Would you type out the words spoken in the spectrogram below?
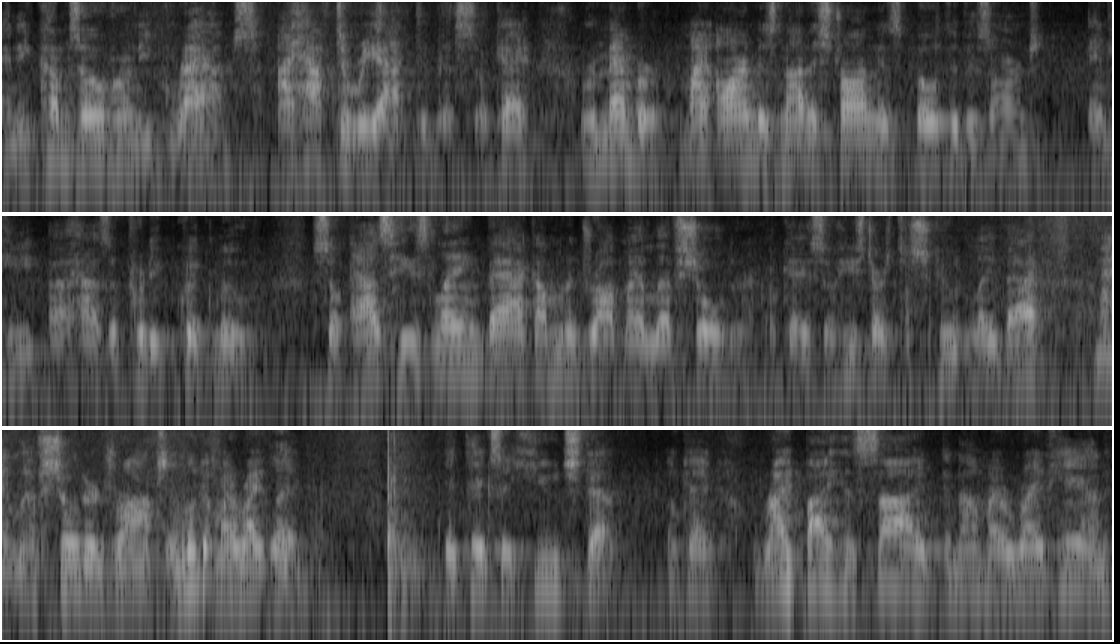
and he comes over and he grabs, I have to react to this, okay? Remember, my arm is not as strong as both of his arms and he uh, has a pretty quick move. So as he's laying back, I'm gonna drop my left shoulder, okay? So he starts to scoot and lay back, my left shoulder drops, and look at my right leg. It takes a huge step, okay? Right by his side, and now my right hand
